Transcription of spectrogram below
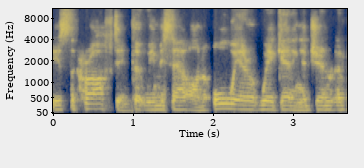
It's the crafting that we miss out on. All we're we're getting a general,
